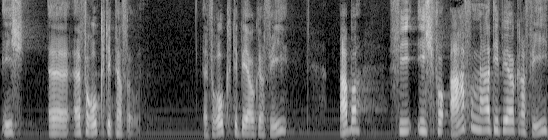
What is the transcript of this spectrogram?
ist äh, eine verrückte Person. Eine verrückte Biografie, aber sie ist von Anfang an die Biografie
